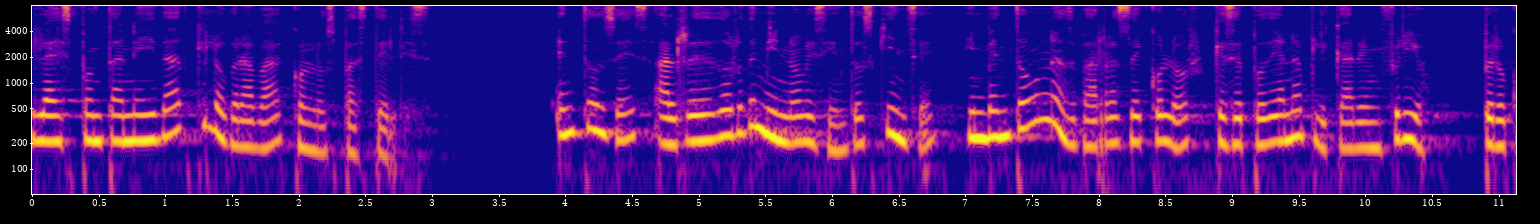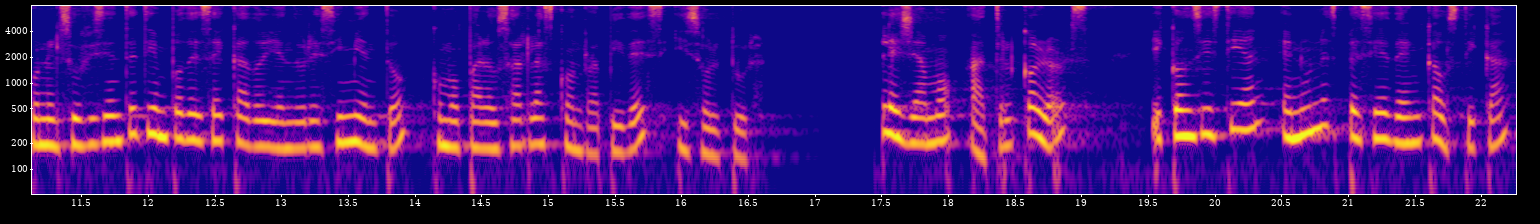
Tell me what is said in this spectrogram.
y la espontaneidad que lograba con los pasteles. Entonces, alrededor de 1915, inventó unas barras de color que se podían aplicar en frío pero con el suficiente tiempo de secado y endurecimiento como para usarlas con rapidez y soltura. Les llamó Atle Colors y consistían en una especie de encáustica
